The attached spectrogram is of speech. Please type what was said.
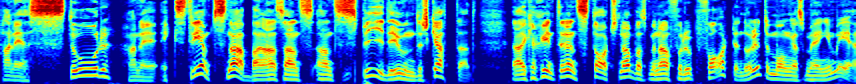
han är stor, han är extremt snabb, han, alltså hans, hans speed är underskattad. Uh, kanske inte den startsnabbast, men när han får upp farten, då är det inte många som hänger med.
